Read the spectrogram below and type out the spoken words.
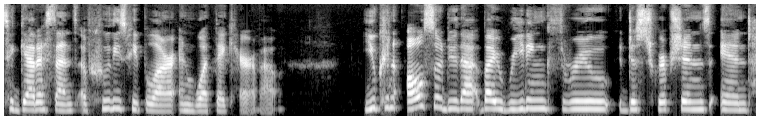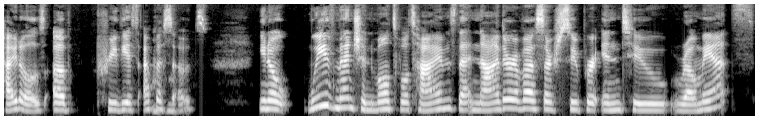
to get a sense of who these people are and what they care about. You can also do that by reading through descriptions and titles of previous mm-hmm. episodes. Mm-hmm. You know, we've mentioned multiple times that neither of us are super into romance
